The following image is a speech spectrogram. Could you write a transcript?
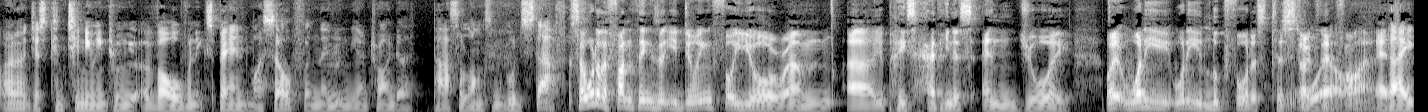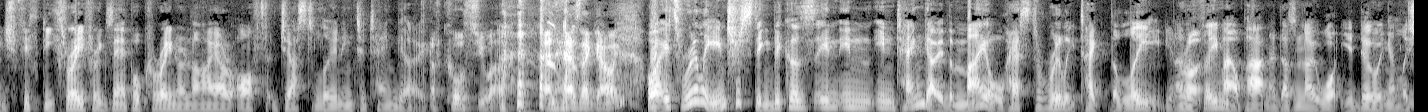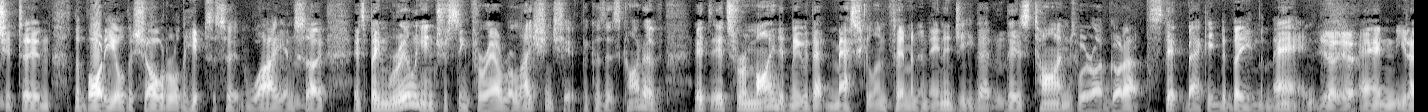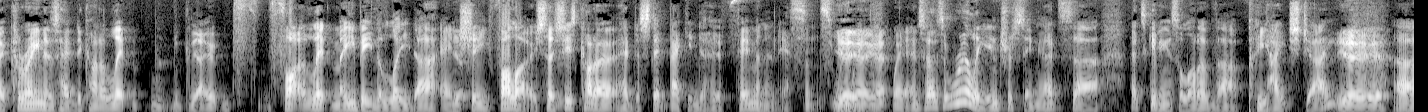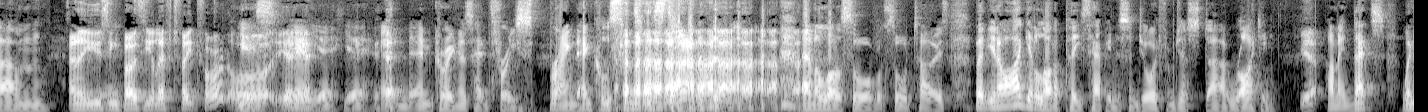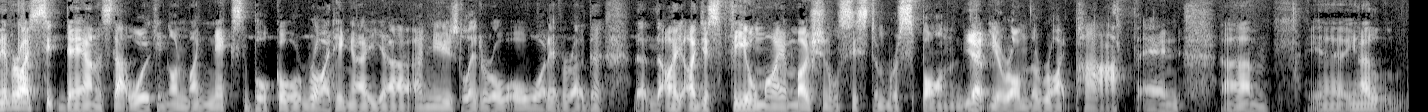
I don't know, just continuing to evolve and expand myself, and then you know, trying to pass along some good stuff. So, what are the fun things that you're doing for your um, uh, your peace, happiness, and joy? What, what do you what do you look for to, to stoke that fire? at age 53, for example, Karina and I are off just learning to tango. Of course you are. and how's that going? Well, it's really interesting because in, in, in tango, the male has to really take the lead. You know, Right. the female partner doesn't know what you're doing unless you turn the body or the shoulder or the hips a certain way. And so it's been really interesting for our relationship because it's kind of, it, it's reminded me with that masculine feminine energy that mm. there's times where I've got to step back into being the man. Yeah, yeah. And, you know, Karina's had to kind of let, you know, fo- let me be the leader and she follow. So she's kind of had to step back into her feminine essence. Yeah, yeah, yeah. Where- and so it's really interesting. That's uh, that's giving us a lot of uh, PHJ. Yeah, yeah. Um, And are you using both your left feet for it? Or, yes, yeah, yeah, yeah, And and Karina's had three sprained ankles since we started, and a lot of sore sore toes. But you know, I get a lot of peace, happiness, and joy from just uh, writing. Yeah. I mean, that's whenever I sit down and start working on my next book or writing a, uh, a newsletter or, or whatever, uh, the, the, the, I, I just feel my emotional system respond Yeah. that you're on the right path. And, um, yeah, you know,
